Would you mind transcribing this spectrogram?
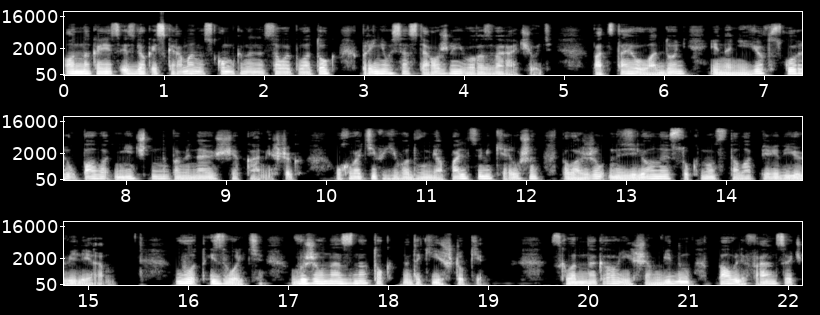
Он, наконец, извлек из кармана скомканный носовой платок, принялся осторожно его разворачивать. Подставил ладонь, и на нее вскоре упало нечто напоминающее камешек. Ухватив его двумя пальцами, Кирюшин положил на зеленое сукно стола перед ювелиром. «Вот, извольте, вы же у нас знаток на такие штуки». С хладнокровнейшим видом Павле Францевич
